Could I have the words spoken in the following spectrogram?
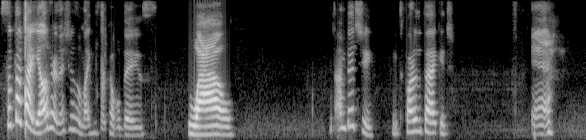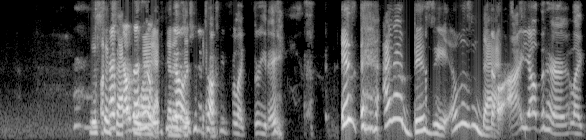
Sometimes I yell at her and then she doesn't like me for a couple days. Wow. I'm bitchy. It's part of the package. Yeah. This is exactly yelled at why her I a week gotta ago do and she didn't talk to me for like three days. Is I got busy. It wasn't that. No, I yelled at her, like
